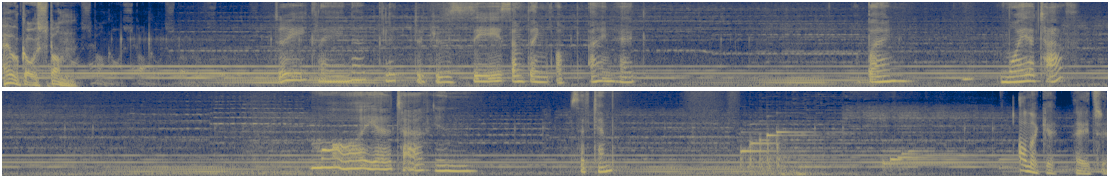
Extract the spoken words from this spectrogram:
Helco Span. Drie kleine glittertjes, zie something op een hek. Op een mooie dag. Mooie dag in september. Anneke heet ze.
